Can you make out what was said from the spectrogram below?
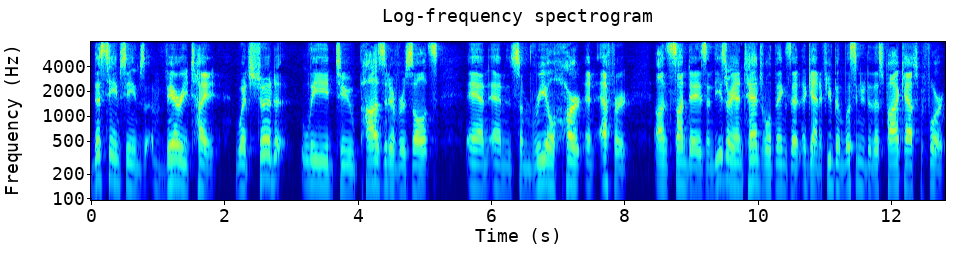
this team seems very tight, which should lead to positive results and and some real heart and effort on Sundays. And these are intangible things that, again, if you've been listening to this podcast before,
